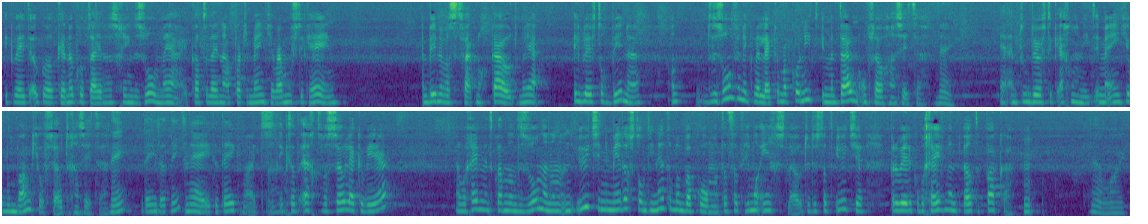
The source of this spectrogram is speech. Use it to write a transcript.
ik weet ook wel, ik ken ook wel tijden, dan ging de zon. Maar ja, ik had alleen een appartementje. Waar moest ik heen? En binnen was het vaak nog koud. Maar ja, ik bleef toch binnen. Want de zon vind ik wel lekker, maar ik kon niet in mijn tuin of zo gaan zitten. Nee. Ja, en toen durfde ik echt nog niet in mijn eentje op een bankje of zo te gaan zitten. Nee? Deed je dat niet? Nee, dat deed ik nooit. Ah. Ik zat echt, het was zo lekker weer. En op een gegeven moment kwam dan de zon en dan een uurtje in de middag stond hij net op mijn balkon. Want dat zat helemaal ingesloten. Dus dat uurtje probeerde ik op een gegeven moment wel te pakken. Ja, mooi.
